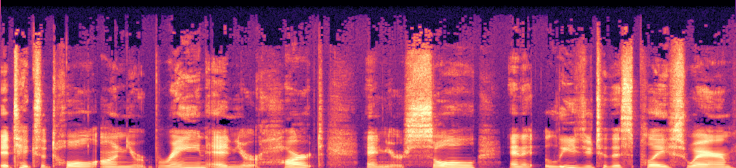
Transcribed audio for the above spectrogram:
it takes a toll on your brain and your heart and your soul and it leads you to this place where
